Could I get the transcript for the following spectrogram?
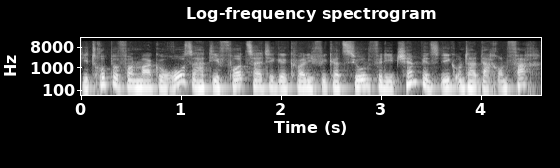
die Truppe von Marco Rose hat die vorzeitige Qualifikation für die Champions League unter Dach und Fach.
